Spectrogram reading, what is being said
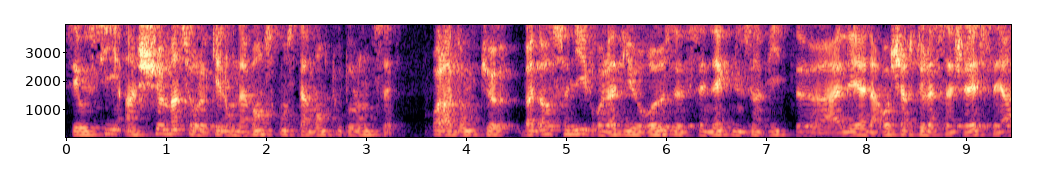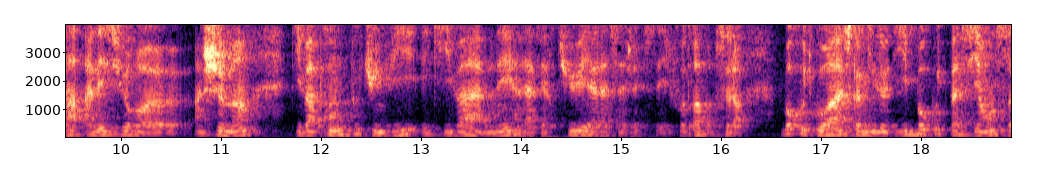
c'est aussi un chemin sur lequel on avance constamment tout au long de sa vie. Voilà, donc euh, bah, dans ce livre, La vie heureuse, Sénèque nous invite euh, à aller à la recherche de la sagesse et à aller sur euh, un chemin qui va prendre toute une vie et qui va amener à la vertu et à la sagesse. Et il faudra pour cela beaucoup de courage, comme il le dit, beaucoup de patience.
